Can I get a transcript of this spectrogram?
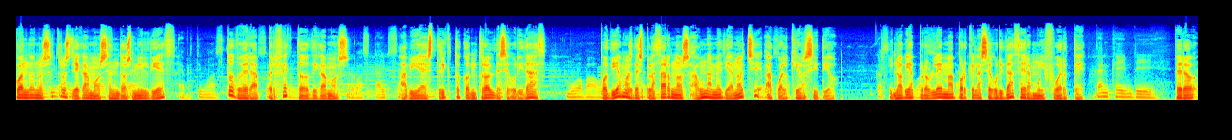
Cuando nosotros llegamos en 2010, todo era perfecto, digamos. Había estricto control de seguridad. Podíamos desplazarnos a una medianoche a cualquier sitio. y no había problema porque la seguridad era muy fuerte. Pero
